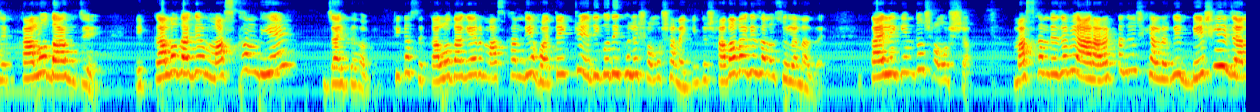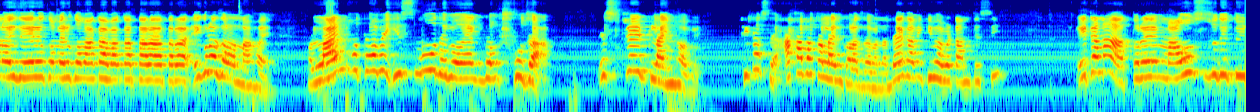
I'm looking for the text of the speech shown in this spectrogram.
যে কালো দাগ যে, এই কালো দাগের মাঝখান দিয়ে যাইতে হবে। ঠিক আছে? কালো দাগের মাঝখান দিয়ে হয়তো একটু এদিক ওদিক হলে সমস্যা নাই, কিন্তু সাদা দাগে যেন চলে না যায়, তাইলে কিন্তু সমস্যা। মাঝখান দিয়ে যাবি, আর আরেকটা জিনিস খেয়াল রাখবি, বেশি জানো যে এরকম এরকম আঁকা বাঁকা, তারা তারা, এগুলো যেন না হয়। লাইন হতে হবে স্মুথ এবং একদম সোজা স্ট্রেট লাইন হবে। ঠিক আছে? আঁকা বাঁকা লাইন করা যাবে না। দেখ আমি কীভাবে টানতেছি। এটা না, তোরে মাউস যদি তুই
